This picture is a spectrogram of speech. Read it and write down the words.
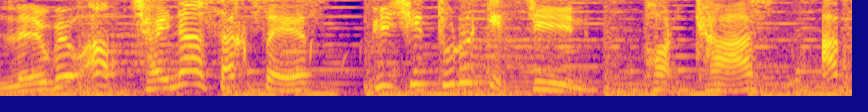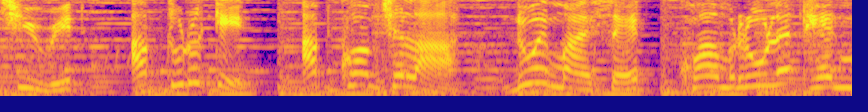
Level Up China Success พิชิตธุรกิจจีน พอดแคสต์ อัพชีวิต อัพธุรกิจ อัพความฉลาด ด้วย Mindset ความรู้และเทรนด์ใ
